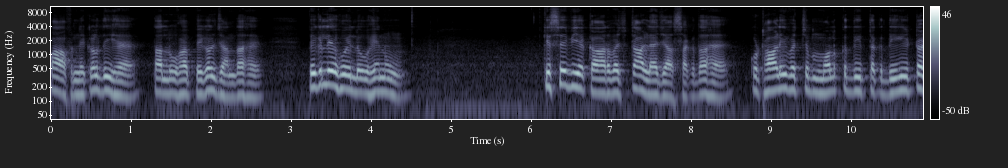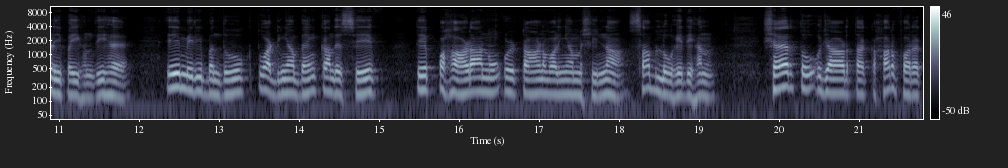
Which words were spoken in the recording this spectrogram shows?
ਭਾਫ ਨਿਕਲਦੀ ਹੈ ਤਾਂ ਲੋਹਾ ਪਿਘਲ ਜਾਂਦਾ ਹੈ। ਪਿਘਲੇ ਹੋਏ ਲੋਹੇ ਨੂੰ ਕਿਸੇ ਵੀ ਆਕਾਰ ਵਿੱਚ ਢਾਲਿਆ ਜਾ ਸਕਦਾ ਹੈ। ਕੁਠਾਲੀ ਵਿੱਚ ਮੁਲਕ ਦੀ ਤਕਦੀਰ ਢਲੀ ਪਈ ਹੁੰਦੀ ਹੈ। ਇਹ ਮੇਰੀ ਬੰਦੂਕ, ਤੁਹਾਡੀਆਂ ਬੈਂਕਾਂ ਦੇ ਸੇਫ ਤੇ ਪਹਾੜਾਂ ਨੂੰ ਉਲਟਾਉਣ ਵਾਲੀਆਂ ਮਸ਼ੀਨਾਂ ਸਭ ਲੋਹੇ ਦੇ ਹਨ। ਸ਼ਹਿਰ ਤੋਂ ਉਜਾੜ ਤੱਕ ਹਰ ਫ਼ਰਕ,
